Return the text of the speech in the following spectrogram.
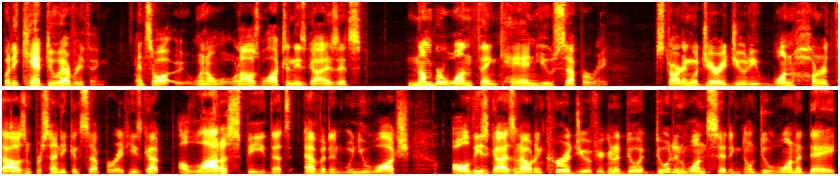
but he can't do everything. And so uh, when I, when I was watching these guys, it's number one thing: can you separate? Starting with Jerry Jeudy, 100,000% he can separate. He's got a lot of speed. That's evident when you watch all these guys. And I would encourage you, if you're going to do it, do it in one sitting. Don't do one a day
